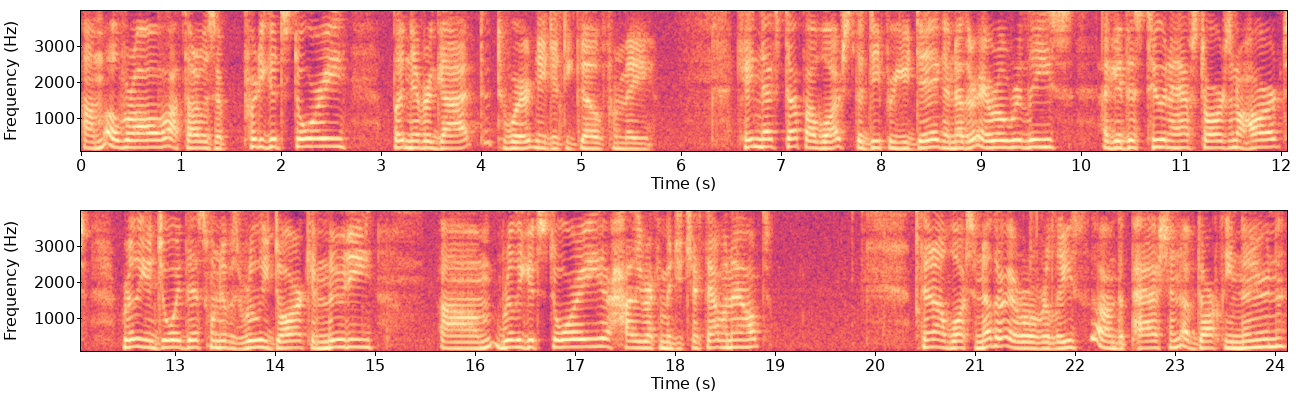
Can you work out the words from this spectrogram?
Um, overall, I thought it was a pretty good story, but never got to where it needed to go for me. Okay, next up I watched The Deeper You Dig, another Arrow release. I gave this two and a half stars and a heart. Really enjoyed this one. It was really dark and moody. Um, really good story. Highly recommend you check that one out. Then I watched another Arrow release, um, The Passion of Darkly Noon.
